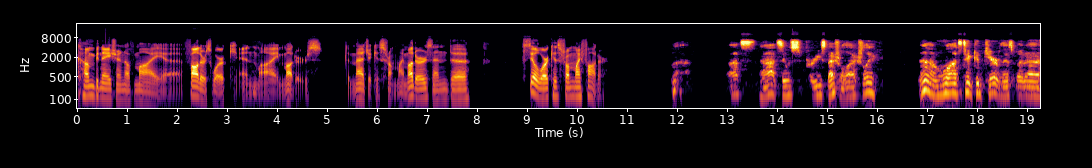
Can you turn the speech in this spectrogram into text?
combination of my uh, father's work and my mother's. The magic is from my mother's, and uh, steel work is from my father. That's that seems pretty special actually. Yeah, we'll have to take good care of this, but uh,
